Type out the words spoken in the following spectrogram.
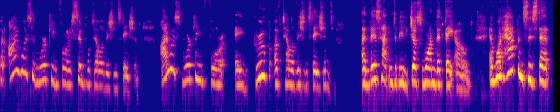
But I wasn't working for a simple television station. I was working for a group of television stations, and this happened to be just one that they owned. And what happens is that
